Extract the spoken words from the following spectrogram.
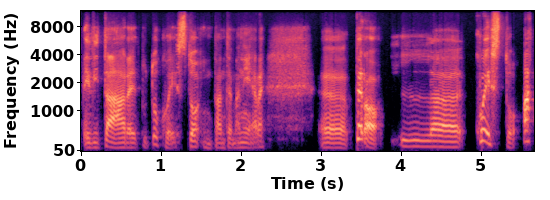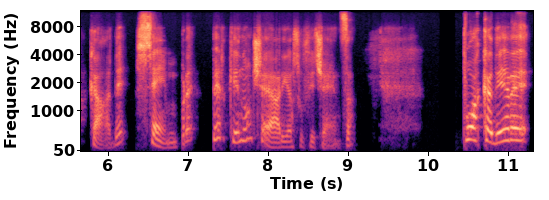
evitare tutto questo in tante maniere. Eh, però questo accade sempre perché non c'è aria a sufficienza. Può accadere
